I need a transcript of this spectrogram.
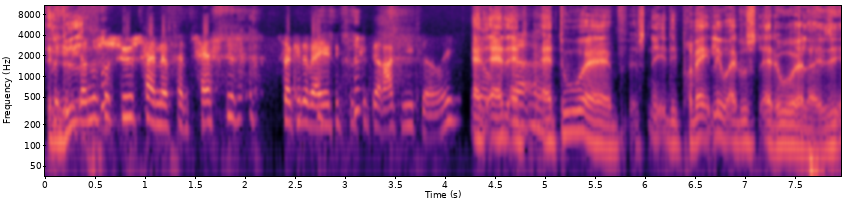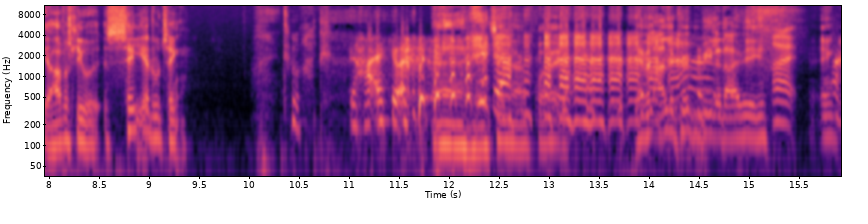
Det Fordi hvis lyder- jeg nu så synes, han er fantastisk, så kan det være, at jeg lige pludselig bliver ret ligeglad. Ikke? At, at, at, at du øh, i dit privatliv, er du, er du, eller i dit arbejdsliv, sælger du ting? Du er ret. Det har jeg gjort. Ja, jeg tænker, høre. Jeg vil aldrig købe en bil af dig, Vicky. Nej. Ikke?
